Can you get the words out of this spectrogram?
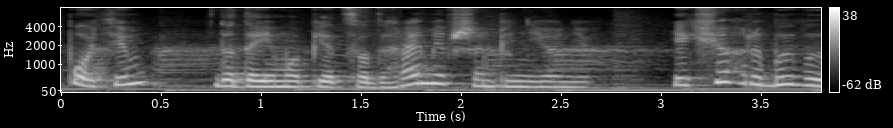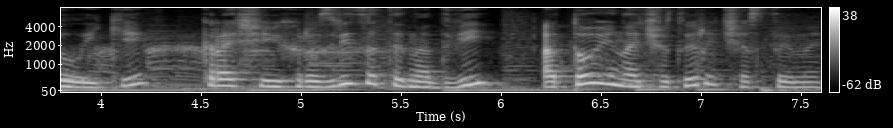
Потім додаємо 500 г шампіньйонів. Якщо гриби великі, краще їх розрізати на 2, а то і на 4 частини.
